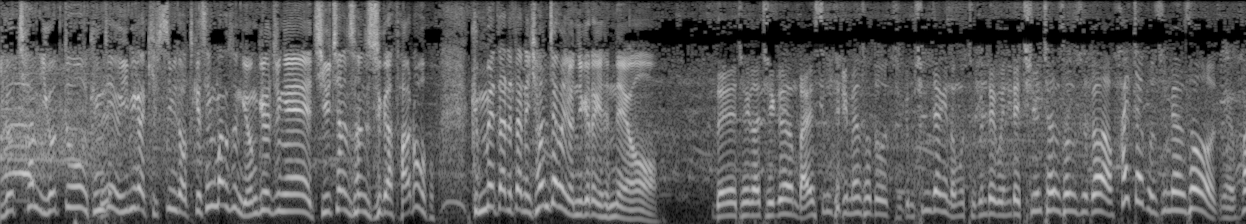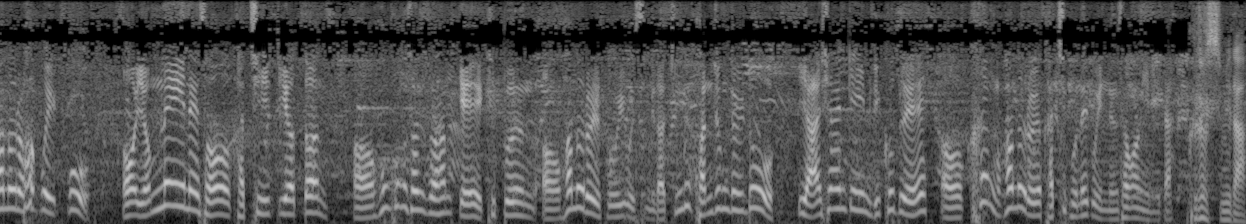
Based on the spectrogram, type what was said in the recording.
이거 참 이것도 굉장히 네. 의미가 깊습니다. 어떻게 생방송 연결 중에 지유찬 선수가 바로 금메달을 따는 현장을 연결하게 됐네요. 네, 제가 지금 말씀드리면서도 지금 심장이 너무 두근대고 있는데 지윤찬 선수가 활짝 웃으면서 환호를 하고 있고 어, 옆레인에서 같이 뛰었던 어, 홍콩 선수와 함께 기쁜 어, 환호를 보이고 있습니다. 중국 관중들도 이 아시안 게임 리코드에 어, 큰 환호를 같이 보내고 있는 상황입니다. 그렇습니다.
